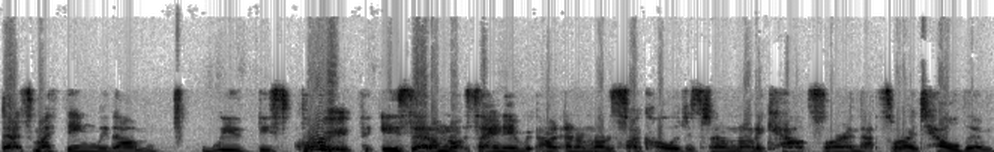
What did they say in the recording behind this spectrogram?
that's my thing with um with this group is that I'm not saying every, and I'm not a psychologist and I'm not a counselor, and that's what I tell them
